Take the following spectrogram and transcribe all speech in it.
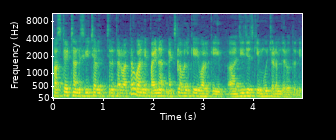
first aids and speech ఇచ్చిన తర్వాత వాళ్ళని పైన నెక్స్ట్ లెవెల్కి వాళ్ళకి జీజీఎస్కి మూవ్ చేయడం జరుగుతుంది.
